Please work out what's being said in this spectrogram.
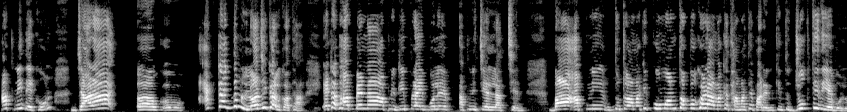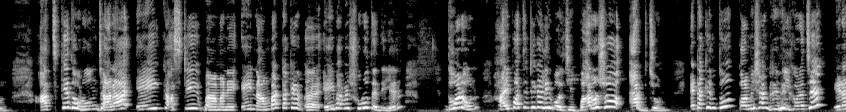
আপনি দেখুন, যারা একটা একদম লজিক্যাল কথা। এটা ভাববেন না, আপনি ডিপ্রাইভ বলে আপনি চেল্লাচ্ছেন। বা আপনি দুটো আমাকে কুমন্তব্য করে আমাকে থামাতে পারেন, কিন্তু যুক্তি দিয়ে বলুন। আজকে ধরুন যারা এই কাজটি মানে এই নাম্বারটাকে এইভাবে শুরুতে দিলেন, ধরুন হাইপথেটিক্যালি বলছি, বারোশো জন। এটা কিন্তু কমিশন রিভিল করেছে, এরা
